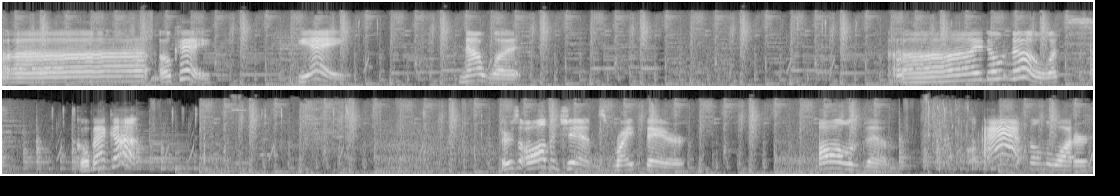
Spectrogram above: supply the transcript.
Uh, okay. Yay! Now what? I don't know. Let's go back up. There's all the gems right there. All of them. Ah! Fell in the water.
